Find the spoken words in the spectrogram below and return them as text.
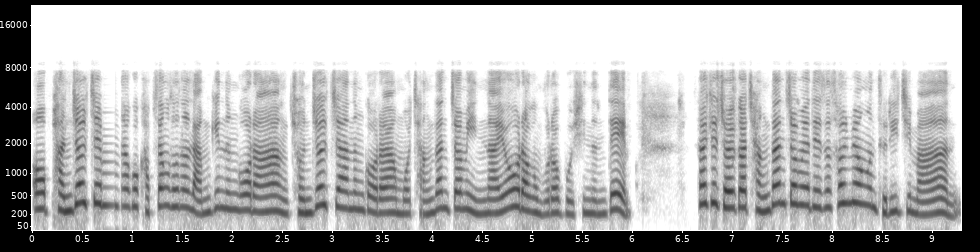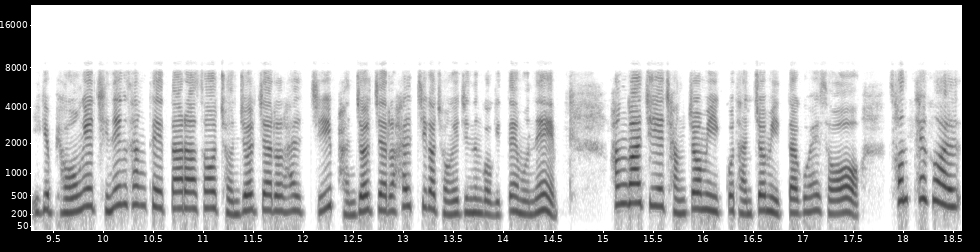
어, 반절제만 하고 갑상선을 남기는 거랑 전절제 하는 거랑 뭐 장단점이 있나요? 라고 물어보시는데 사실 저희가 장단점에 대해서 설명은 드리지만 이게 병의 진행 상태에 따라서 전절제를 할지 반절제를 할지가 정해지는 거기 때문에 한 가지의 장점이 있고 단점이 있다고 해서 선택을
